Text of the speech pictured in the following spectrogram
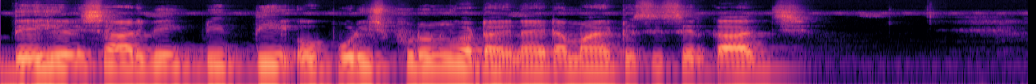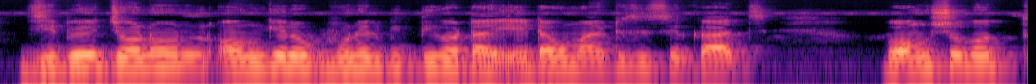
দেহের সার্বিক বৃদ্ধি ও পরিস্ফুরণ ঘটায়। না, এটা মাইটোসিসের কাজ? জীবের জনন অঙ্গের ও ভ্রূণের বৃদ্ধি ঘটায়। এটাও মাইটোসিসের কাজ। বংশগত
